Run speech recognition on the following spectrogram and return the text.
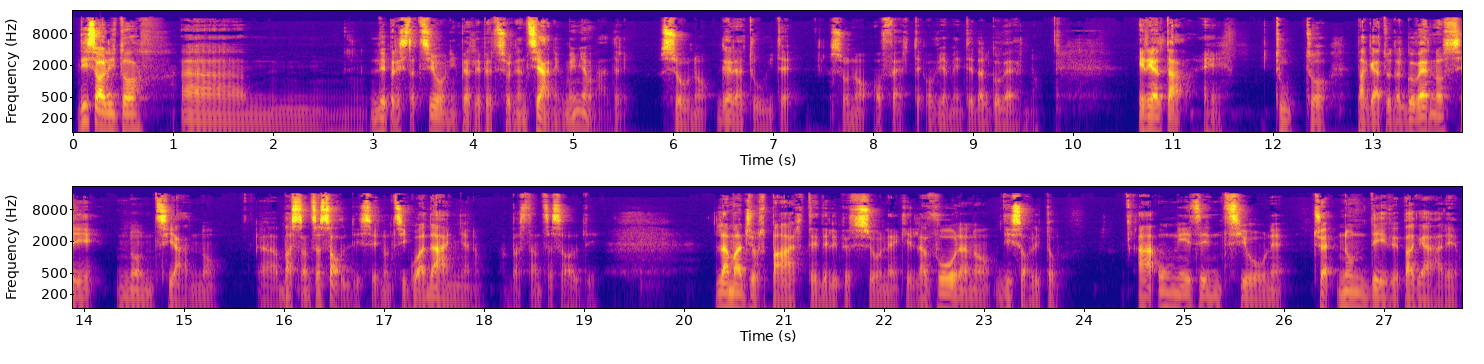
Di solito uh, le prestazioni per le persone anziane come mia madre sono gratuite, sono offerte ovviamente dal governo. In realtà è tutto pagato dal governo se non si hanno uh, abbastanza soldi, se non si guadagnano abbastanza soldi. La maggior parte delle persone che lavorano di solito ha un'esenzione, cioè non deve pagare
